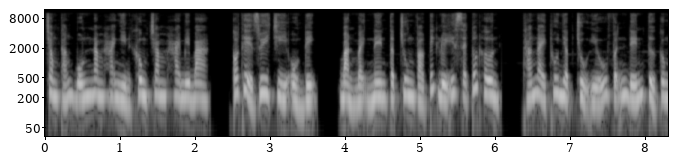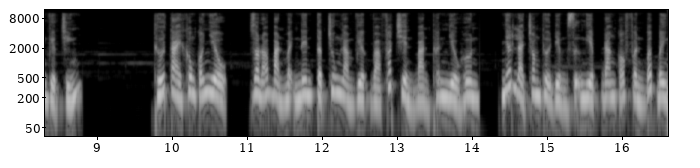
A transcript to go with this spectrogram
trong tháng 4 năm 2023 có thể duy trì ổn định, bản mệnh nên tập trung vào tích lũy sẽ tốt hơn. Tháng này thu nhập chủ yếu vẫn đến từ công việc chính. Thứ tài không có nhiều, do đó bản mệnh nên tập trung làm việc và phát triển bản thân nhiều hơn, nhất là trong thời điểm sự nghiệp đang có phần bấp bênh.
